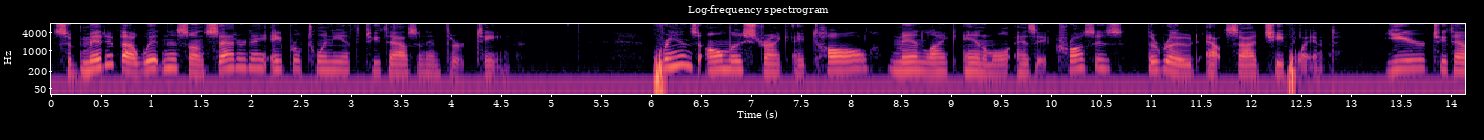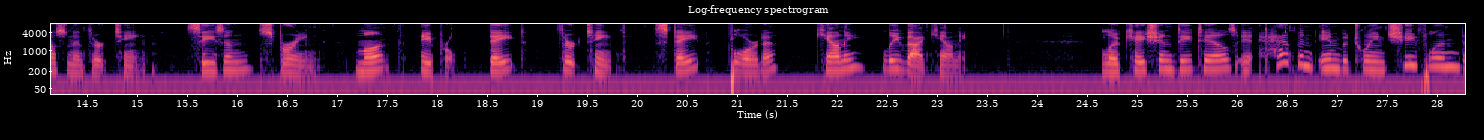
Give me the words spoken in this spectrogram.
Submitted by witness on Saturday, April 20th, 2013. Friends almost strike a tall, man-like animal as it crosses the road outside Chiefland. Year 2013. Season spring. Month April. Date 13th. State Florida. County Levy County. Location details it happened in between Chiefland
